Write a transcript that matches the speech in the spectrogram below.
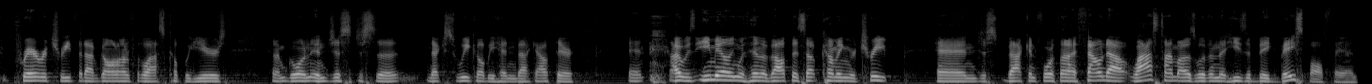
prayer retreat that I've gone on for the last couple years. And I'm going in just just uh, next week. I'll be heading back out there. And I was emailing with him about this upcoming retreat, and just back and forth. And I found out last time I was with him that he's a big baseball fan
